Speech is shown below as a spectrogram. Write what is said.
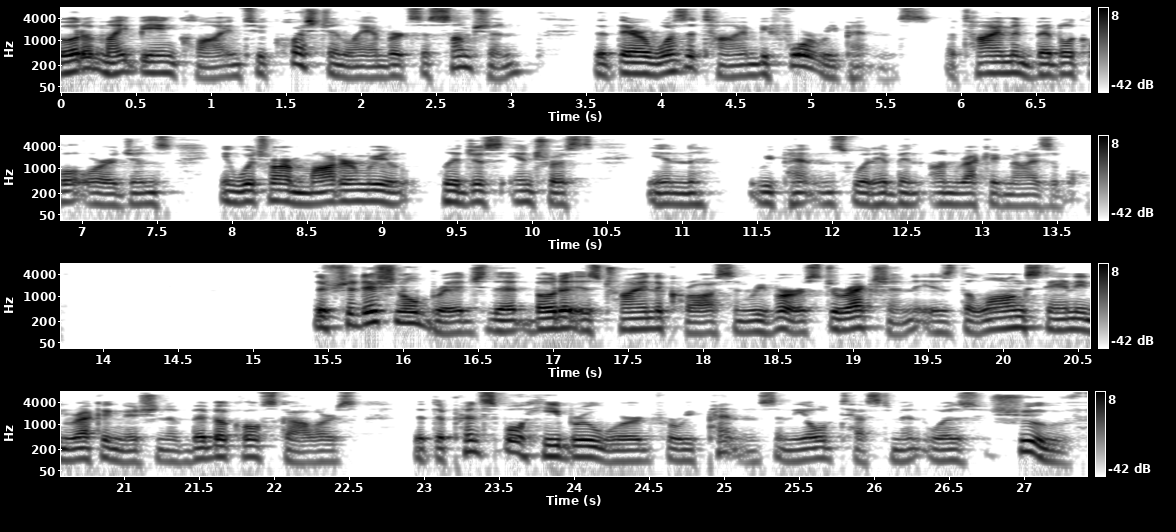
Boda might be inclined to question Lambert's assumption that there was a time before repentance, a time in biblical origins in which our modern religious interest in repentance would have been unrecognizable. The traditional bridge that Boda is trying to cross in reverse direction is the long-standing recognition of biblical scholars that the principal Hebrew word for repentance in the Old Testament was shuv,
